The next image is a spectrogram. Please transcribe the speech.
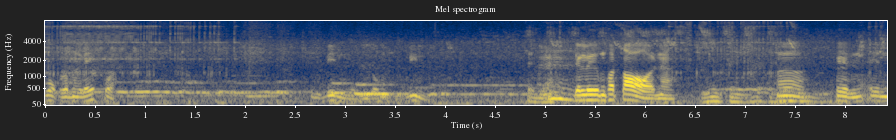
พวกเรามันเล็กกว่าดิ้นลงดิ้นจะลืมเขาต่อนะ ออเห็นเอ็น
